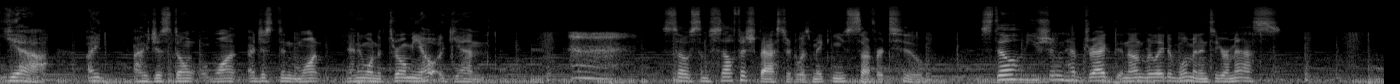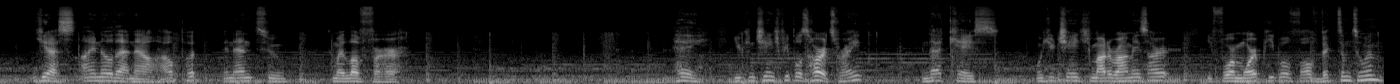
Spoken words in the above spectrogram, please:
Yeah, I I just don't want I just didn't want anyone to throw me out again. so some selfish bastard was making you suffer too. Still, you shouldn't have dragged an unrelated woman into your mess. Yes, I know that now. I'll put an end to, to my love for her. Hey, you can change people's hearts, right? In that case, would you change Madarame's heart before more people fall victim to him?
